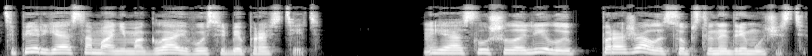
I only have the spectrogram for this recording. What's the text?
теперь я сама не могла его себе простить. Я слушала Лилу и поражалась собственной дремучести.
